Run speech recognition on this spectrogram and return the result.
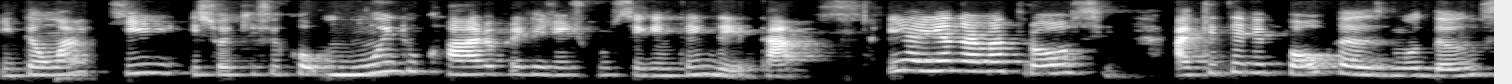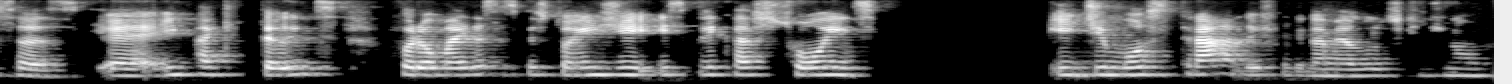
Então, aqui, isso aqui ficou muito claro para que a gente consiga entender, tá? E aí a norma trouxe. Aqui teve poucas mudanças é, impactantes, foram mais essas questões de explicações e de mostrar. Deixa eu ligar minha luz aqui de novo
